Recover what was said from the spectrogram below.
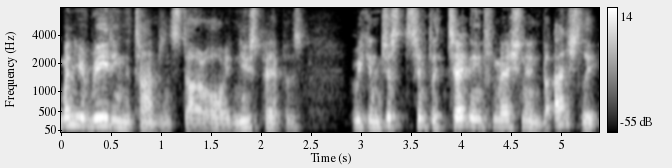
when you're reading the Times and Star or in newspapers, we can just simply take the information in, but actually,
